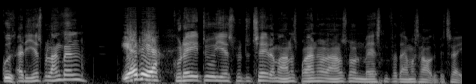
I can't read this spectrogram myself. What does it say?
Goddag. Er det Jesper Langballe? Ja, det er. Goddag, du Jesper. Du taler med Anders Breinholt og Anders Lund Madsen fra Danmarks Radio B3.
